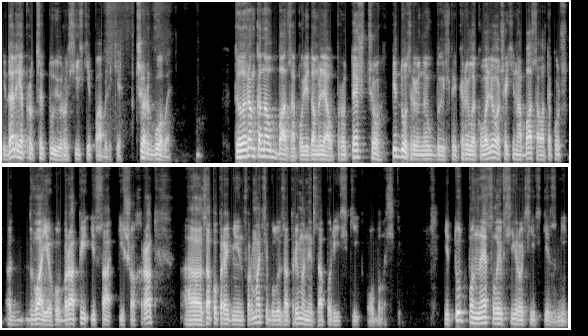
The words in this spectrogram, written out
І далі я процитую російські пабліки в чергове. Телеграм-канал База повідомляв про те, що підозрюваний у вбивстві Кирила Ковальова, Шахіна Басова, також два його брати Іса і Шахрат – за попередньою інформацією, були затримані в Запорізькій області. И тут понесли все российские СМИ.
